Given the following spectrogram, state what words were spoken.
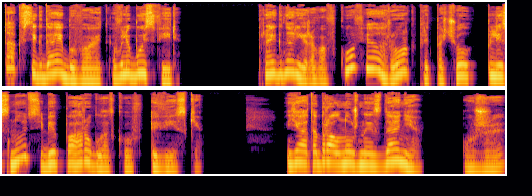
Так всегда и бывает в любой сфере. Проигнорировав кофе, Рорк предпочел плеснуть себе пару глотков виски. Я отобрал нужные издания. Уже.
